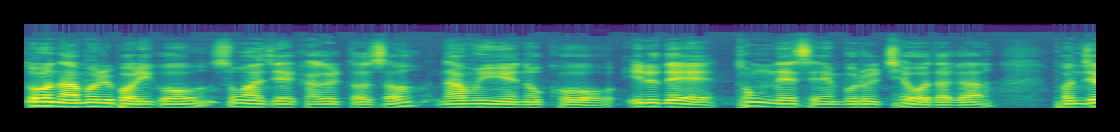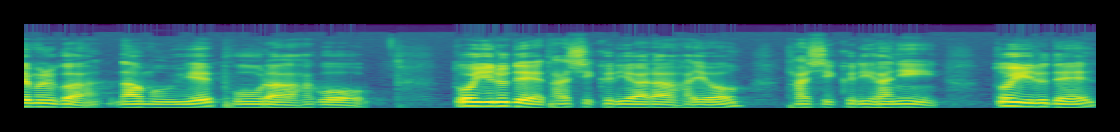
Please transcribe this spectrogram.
또 나무를 버리고 송아지의 각을 떠서 나무 위에 놓고 이르되 통넷에 물을 채워다가 번제물과 나무 위에 부으라 하고 또 이르되 다시 그리하라 하여 다시 그리하니 또 이르되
